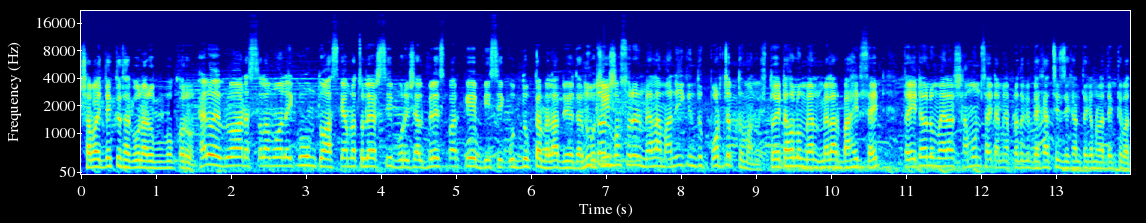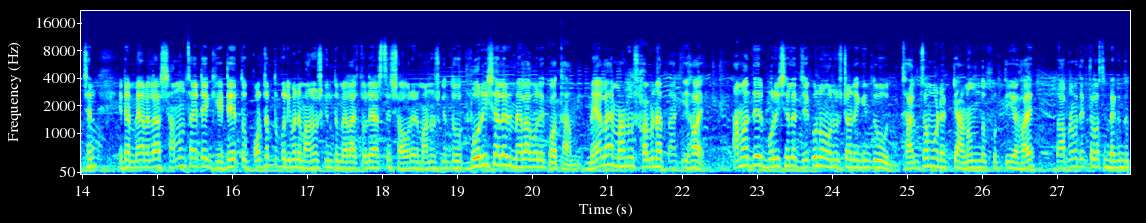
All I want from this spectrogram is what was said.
সবাই দেখতে থাকুন আর উপভোগ করুন। হ্যালো এভরিওয়ান আসসালামু আলাইকুম। তো আজকে আমরা চলে আসছি বরিশাল ভিলেজ পার্কে বিসিক উদ্যোক্তা মেলা দুই হাজার পঁচিশ। বছরের মেলা মানেই কিন্তু পর্যাপ্ত মানুষ। তো এটা হলো মেল- মেলার বাহির সাইড তো এটা হলো মেলার সামন সাইড আমি আপনাদেরকে দেখাচ্ছি যেখান থেকে আপনারা দেখতে পাচ্ছেন, এটা মেলার সামন সাইডে ঘেটে, তো পর্যাপ্ত পরিমাণে মানুষ কিন্তু মেলায় চলে আসছে। শহরের মানুষ কিন্তু বরিশালের মেলা বলে কথা। মেলায় মানুষ হবে না তা কি হয়? আমাদের বরিশালের যে কোনো অনুষ্ঠানে কিন্তু ঝাঁকজমট একটি আনন্দ ফুর্তি হয়। তো আপনারা দেখতে পাচ্ছেন এটা কিন্তু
